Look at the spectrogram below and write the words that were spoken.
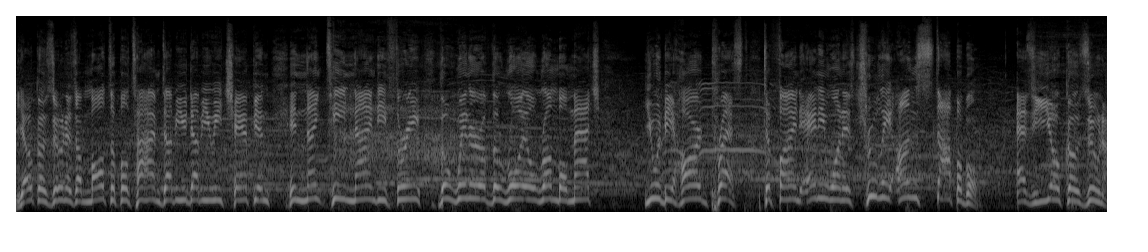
Yokozuna is a multiple-time WWE champion. In 1993, the winner of the Royal Rumble match. You would be hard-pressed to find anyone as truly unstoppable as Yokozuna.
